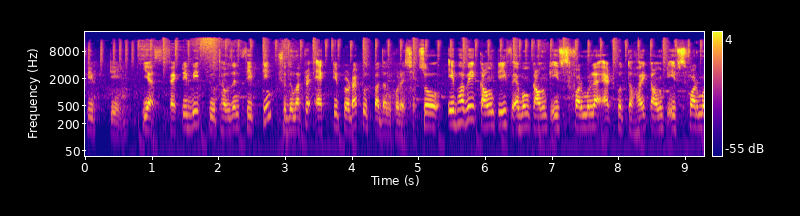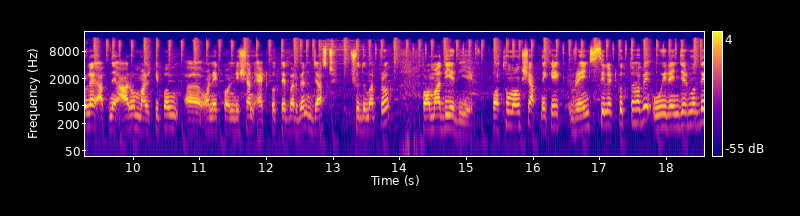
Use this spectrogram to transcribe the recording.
fifteen yes factory B two thousand fifteen শুধুমাত্র একটি প্রোডাক্ট উৎপাদন করেছে। সো এভাবেই কাউন্ট ইফ এবং কাউন্ট ইফস ফর্মুলা অ্যাড করতে হয়। কাউন্ট ইফস ফর্মুলায় আপনি আরও মাল্টিপল অনেক কন্ডিশন অ্যাড করতে পারবেন। জাস্ট শুধুমাত্র কমা দিয়ে দিয়ে। প্রথম অংশে আপনাকে রেঞ্জ সিলেক্ট করতে হবে। ওই রেঞ্জের মধ্যে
